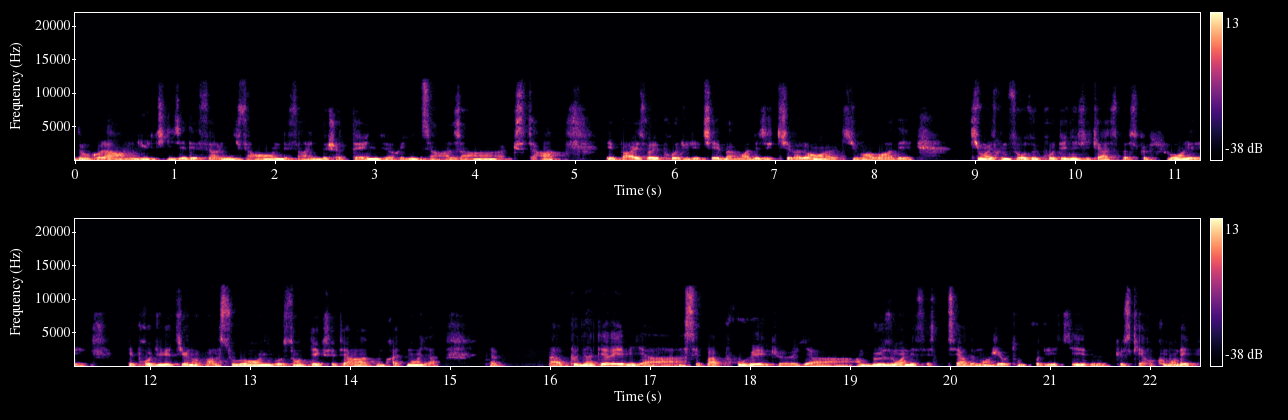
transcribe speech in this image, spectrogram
Donc voilà, on utiliser des farines différentes, des farines de châtaigne, de riz, de sarrasin, euh, etc. Et pareil sur les produits laitiers, bah, avoir des équivalents euh, qui vont avoir des, qui vont être une source de protéines efficaces parce que souvent les, les produits laitiers, on en parle souvent au niveau santé, etc. Concrètement, il y a, y a peu d'intérêt, mais il y a, c'est pas prouvé qu'il y a un besoin nécessaire de manger autant de produits laitiers que ce qui est recommandé.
